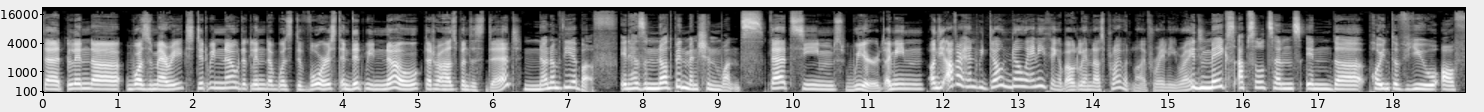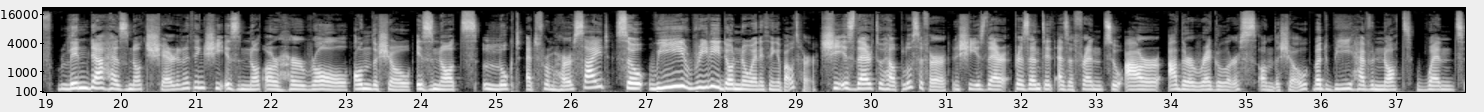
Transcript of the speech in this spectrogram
that Linda was married? Did we know that Linda was divorced? And did we know that her husband is dead? None of the above. It has not been mentioned once. That seems weird. I mean, on the other hand, we don't know anything about Linda's private life, really, right? It makes absolute sense in the point of view of Linda has not shared anything. She is not, or her role on the show is not looked at from her side. So we really don't know anything about her. She is there to help Lucifer, and she is there presented as a friend to our other regulars on the show, but we have not went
